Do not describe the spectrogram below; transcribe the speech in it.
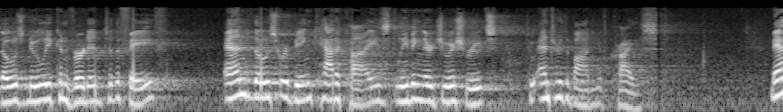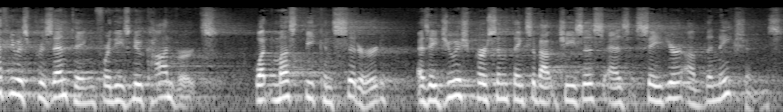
those newly converted to the faith, and those who are being catechized, leaving their Jewish roots, to enter the body of Christ. Matthew is presenting for these new converts what must be considered as a Jewish person thinks about Jesus as Savior of the nations.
